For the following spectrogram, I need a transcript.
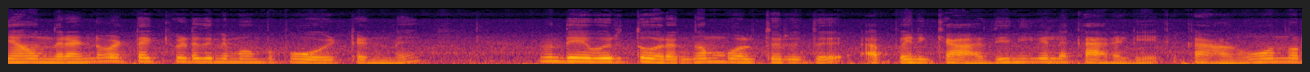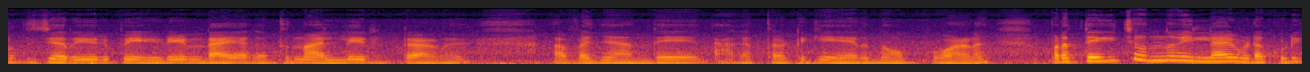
ഞാൻ ഒന്ന് രണ്ട് വട്ടമൊക്കെ ഇവിടെ ഇതിനു മുമ്പ് പോയിട്ടുണ്ട്. ദേ ഒരു തുരങ്കം പോലത്തെ ഒരു ഇത്. അപ്പോൾ എനിക്ക് ആദ്യം ഇനി വല്ല കരടിയൊക്കെ കാണുമോ എന്നോർത്ത് ചെറിയൊരു പേടി ഉണ്ടായി അകത്ത് നല്ല ഇരുട്ടാണ്. അപ്പം ഞാൻ ദേ അകത്തോട്ട് കയറി നോക്കുവാണ്. പ്രത്യേകിച്ച് ഒന്നുമില്ല ഇവിടെ കൂടി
